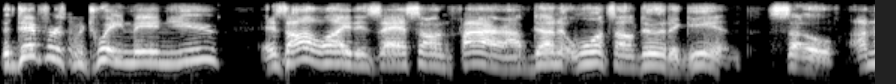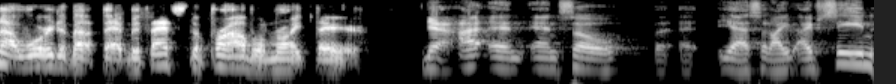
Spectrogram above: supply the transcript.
the difference between me and you is I'll light his ass on fire. I've done it once, I'll do it again. So I'm not worried about that, but that's the problem right there. Yeah, I, and and so uh, uh, yes, and I I've seen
